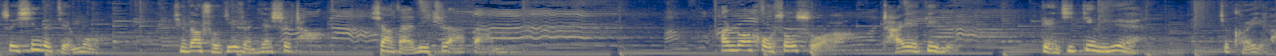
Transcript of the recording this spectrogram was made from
最新的节目，请到手机软件市场下载荔枝 FM，安装后搜索“茶叶地理”，点击订阅就可以了。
